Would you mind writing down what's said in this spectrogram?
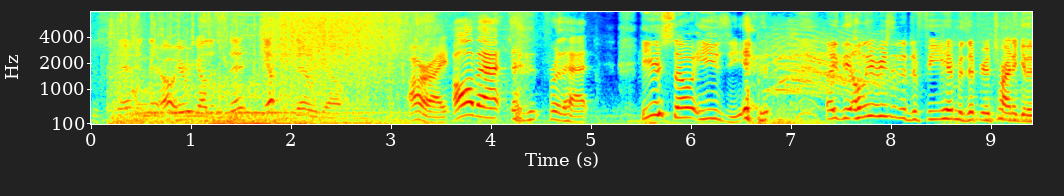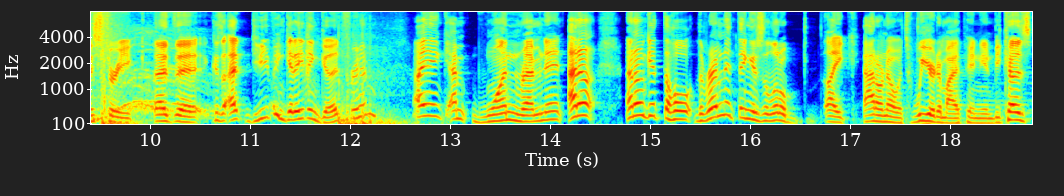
Just standing there. Oh, here we go. This is it. Yep, there we go. All right, all that for that. He is so easy. like the only reason to defeat him is if you're trying to get a streak. That's it. Because I do you even get anything good for him? I think I'm one remnant. I don't I don't get the whole the remnant thing is a little like I don't know, it's weird in my opinion because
